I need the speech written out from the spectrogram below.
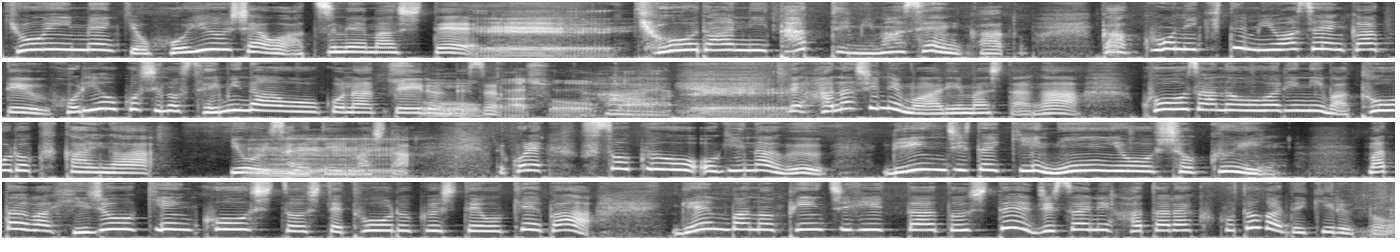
教員免許保有者を集めまして、え教壇に立ってみませんかと、学校に来てみませんかっていう掘り起こしのセミナーを行っているんです。そうか、そうか。はい。えーで、話にもありましたが、講座の終わりには登録会が用意されていました。で、これ、不足を補う臨時的任用職員、または非常勤講師として登録しておけば、現場のピンチヒッターとして実際に働くことができると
